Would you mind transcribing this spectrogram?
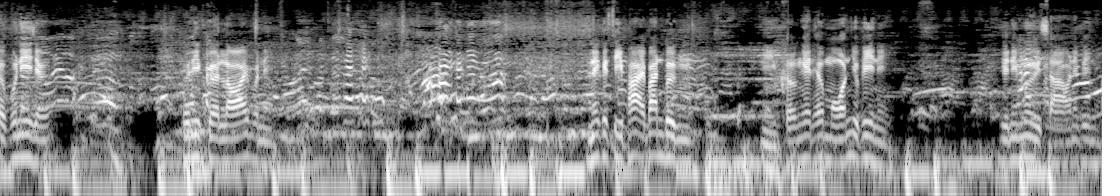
อผู้นี้เฉยผู้นี้เกินร้อยผู้นี้นี่ก็สีพายบ้านบึงนี่เคิงเฮเธอร์โมนอยู่พี่นี่อยู่ในมือสาวนี่พี่นี่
